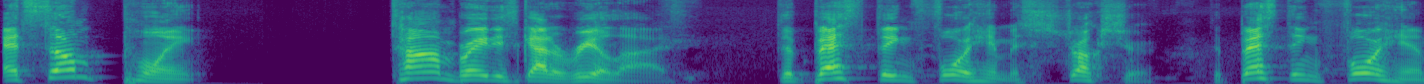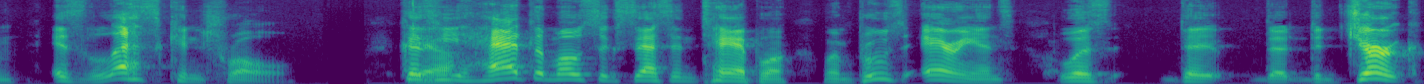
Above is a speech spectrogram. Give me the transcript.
at some point, Tom Brady's got to realize the best thing for him is structure. The best thing for him is less control. Because yeah. he had the most success in Tampa when Bruce Arians was the the, the jerk.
